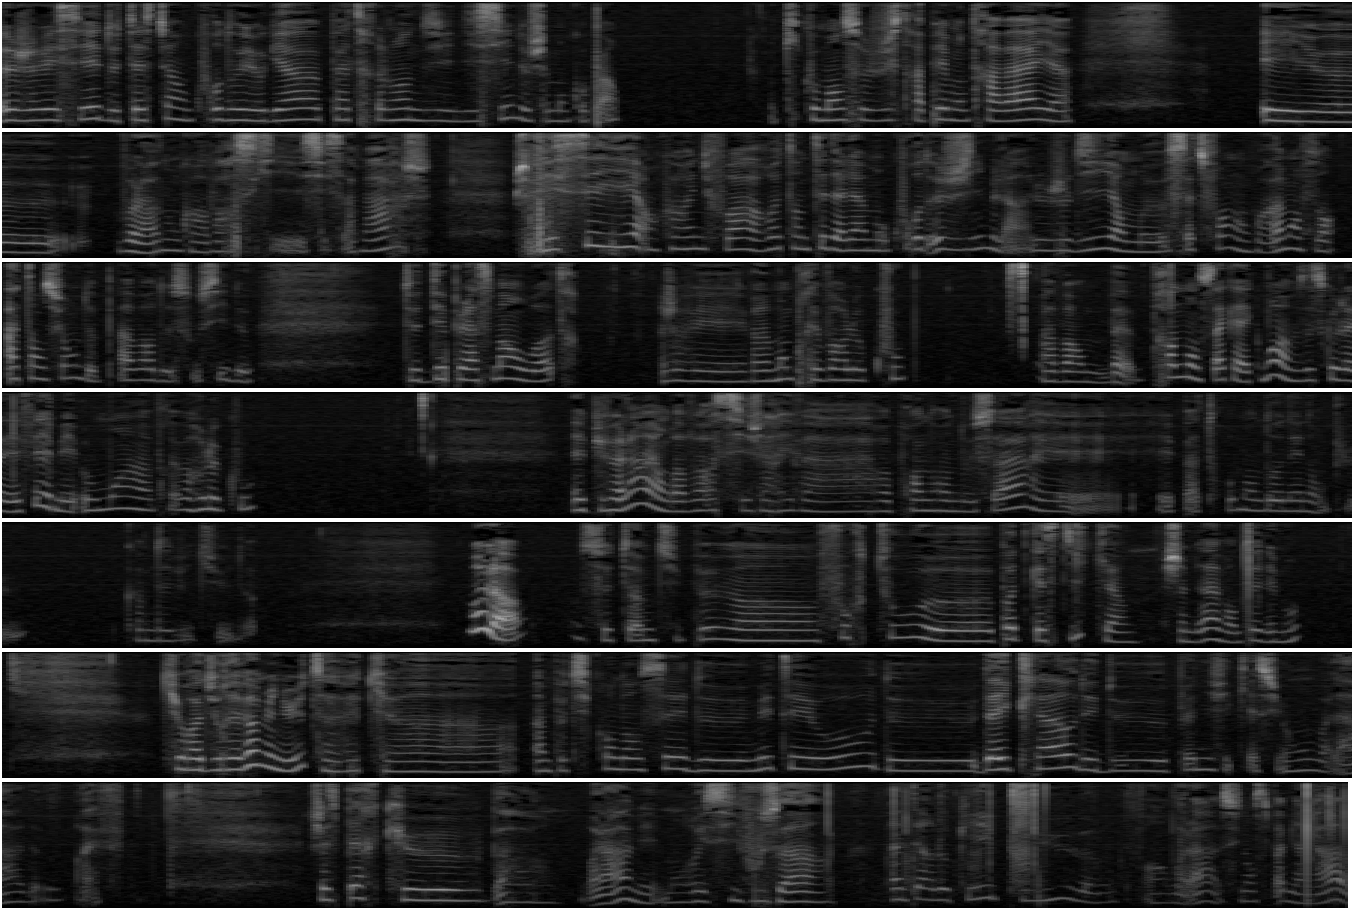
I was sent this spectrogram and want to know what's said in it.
Euh, je vais essayer de tester un cours de yoga pas très loin d'ici, de chez mon copain, qui commence juste à rappeler mon travail. Et euh, voilà, donc on va voir si ça marche. Je vais essayer encore une fois à retenter d'aller à mon cours de gym là le jeudi en me cette fois en vraiment faisant attention de ne pas avoir de soucis de, de déplacement ou autre. Je vais vraiment prévoir le coup, avoir ben, prendre mon sac avec moi, c'est ce que j'avais fait, mais au moins prévoir le coup. Et puis voilà, on va voir si j'arrive à reprendre en douceur et pas trop m'en donner non plus, comme d'habitude. Voilà, c'est un petit peu un fourre-tout euh, podcastique. J'aime bien inventer des mots. Qui aura duré 20 minutes avec un, petit condensé de météo, de d'iCloud et de planification. Voilà, bref. J'espère que, bah, voilà, mais mon récit vous a interloqué, plu. Euh, enfin voilà, sinon c'est pas bien grave.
